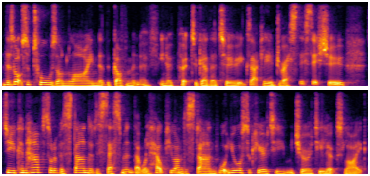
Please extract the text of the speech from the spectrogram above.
there's lots of tools online that the government have you know put together to exactly address this issue. So you can have sort of a standard assessment that will help you understand what your security maturity looks like.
